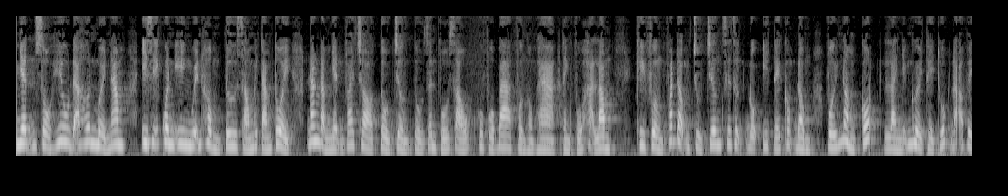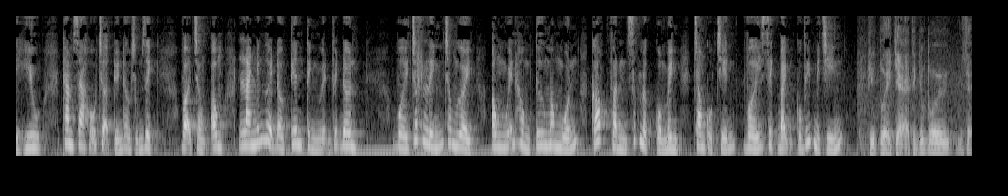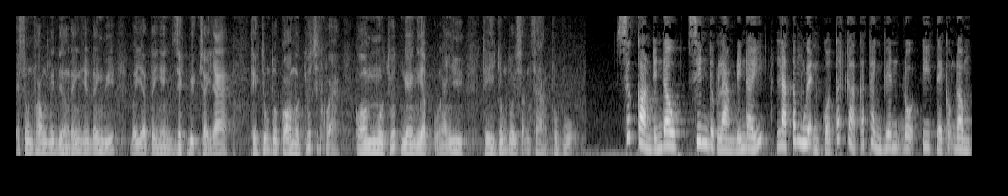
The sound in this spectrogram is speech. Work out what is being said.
Nhận sổ hưu đã hơn 10 năm, y sĩ quân y Nguyễn Hồng Tư 68 tuổi đang đảm nhận vai trò tổ trưởng tổ dân phố 6, khu phố 3, phường Hồng Hà, thành phố Hạ Long. Khi phường phát động chủ trương xây dựng đội y tế cộng đồng với nòng cốt là những người thầy thuốc đã về hưu, tham gia hỗ trợ tuyến đầu chống dịch. Vợ chồng ông là những người đầu tiên tình nguyện viết đơn. Với chất lính trong người, ông Nguyễn Hồng Tư mong muốn góp phần sức lực của mình trong cuộc chiến với dịch bệnh COVID-19 thì tuổi trẻ thì chúng tôi sẽ xung phong lên đường đánh đánh Mỹ. Bây giờ tình hình dịch bệnh xảy ra thì chúng tôi còn một chút sức khỏe, còn một chút nghề nghiệp của ngành y thì chúng tôi sẵn sàng phục vụ. Sức còn đến đâu, xin được làm đến đấy là tâm nguyện của tất cả các thành viên đội y tế cộng đồng.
